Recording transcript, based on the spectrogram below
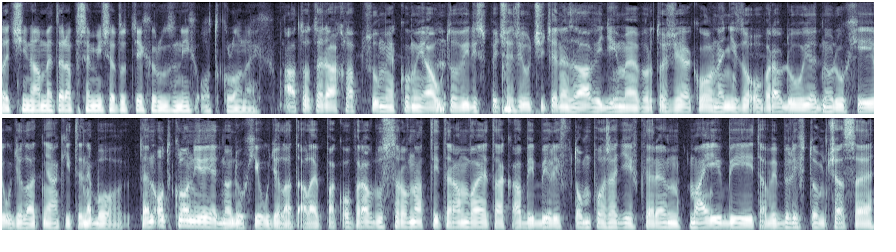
začínáme teda přemýšlet o těch různých odklonech. A to teda chlapcům jako my autoví dispečeři určitě nezávidíme, protože jako není to opravdu jednoduchý udělat nějaký ten, nebo ten odklon je jednoduchý udělat, ale pak opravdu srovnat ty tramvaje tak, aby byly v tom pořadí, v kterém mají být, aby byly v tom čase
